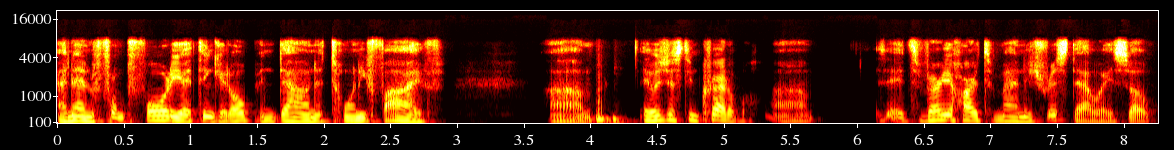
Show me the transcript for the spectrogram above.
and then from 40, I think it opened down to 25. Um, it was just incredible. Um, it's very hard to manage risk that way. So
